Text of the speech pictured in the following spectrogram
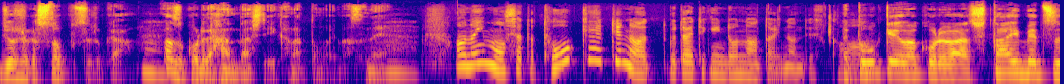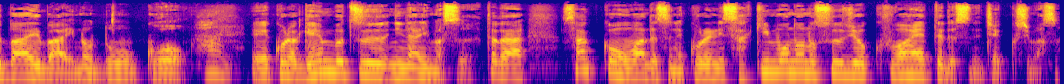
上昇がストップするか、うん、まずこれで判断していいかなと思いますね。うん、あの、今おっしゃった統計っていうのは具体的にどんなあたりなんですか？統計はこれは主体別売買の動向。はい。えー、これは現物になります。ただ、昨今はですね、これに先物の数字を加えてですね、チェックします。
